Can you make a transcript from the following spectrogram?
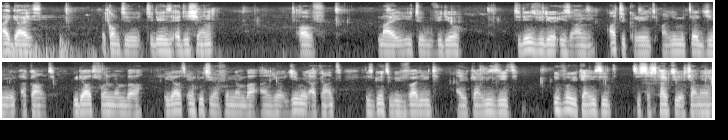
hi guys. Welcome to today's edition of my youtube video. Today's video is on how to create unlimited gmail account without phone number without inputting your phone number and your gmail account is going to be valid and you can use it even you can use it to subscribe to your channel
